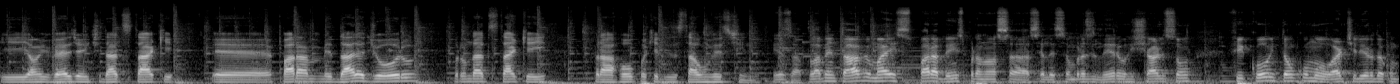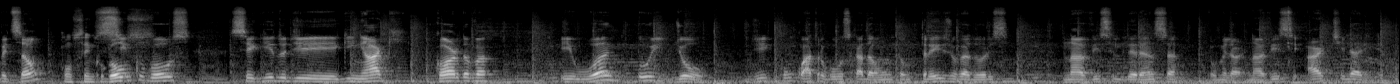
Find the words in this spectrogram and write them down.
E ao invés de a gente dar destaque é, para a medalha de ouro, foram dar destaque aí para a roupa que eles estavam vestindo. Exato. Lamentável, mas parabéns para nossa seleção brasileira. O Richarlison ficou então como artilheiro da competição. Com cinco gols. Cinco gols, seguido de Guignac, Córdova e Wang Uizhou, de com quatro gols cada um. Então, três jogadores na vice-liderança, ou melhor, na vice-artilharia.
